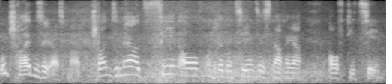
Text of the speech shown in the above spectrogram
und schreiben Sie erstmal. Schreiben Sie mehr als 10 auf und reduzieren Sie es nachher auf die 10.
